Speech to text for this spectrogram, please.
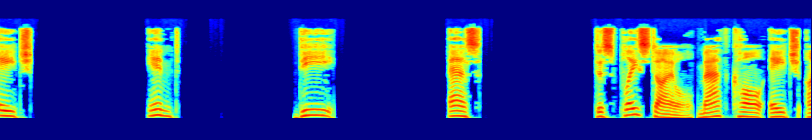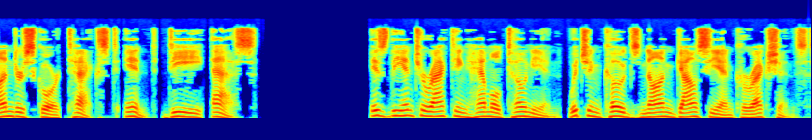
h int d s display style math call h underscore text int d s is the interacting Hamiltonian, which encodes non-Gaussian corrections.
